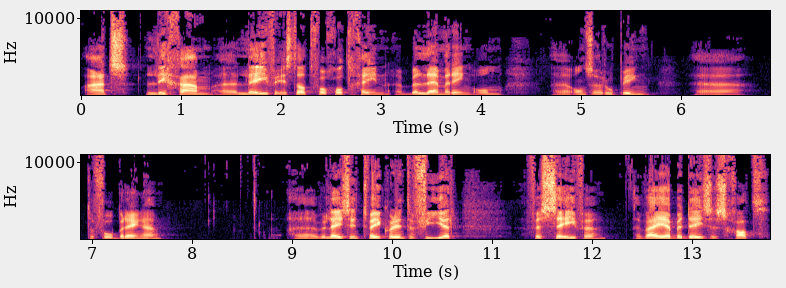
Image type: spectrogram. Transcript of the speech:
aards lichaam leven, is dat voor God geen belemmering om onze roeping te volbrengen. we lezen in 2 Korinthe 4, vers 7. Wij hebben deze schat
